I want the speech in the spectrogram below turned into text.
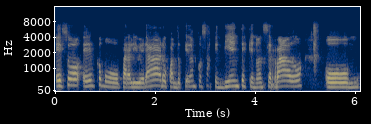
eso es como para liberar o cuando quedan cosas pendientes que no han cerrado o,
